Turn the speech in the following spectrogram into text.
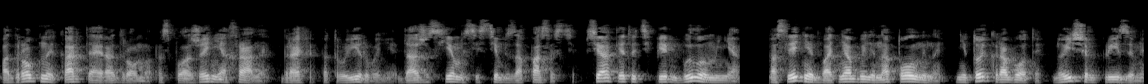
Подробные карты аэродрома, расположение охраны, график патрулирования, даже схема систем безопасности. Все это теперь было у меня. Последние два дня были наполнены не только работой, но и сюрпризами.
